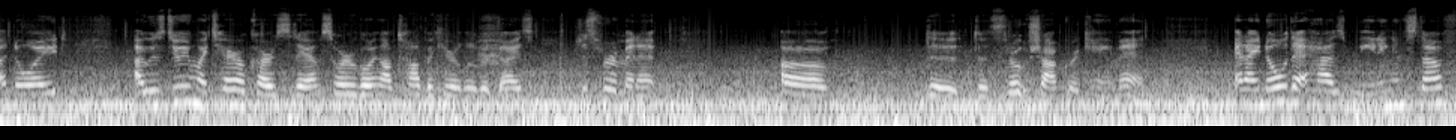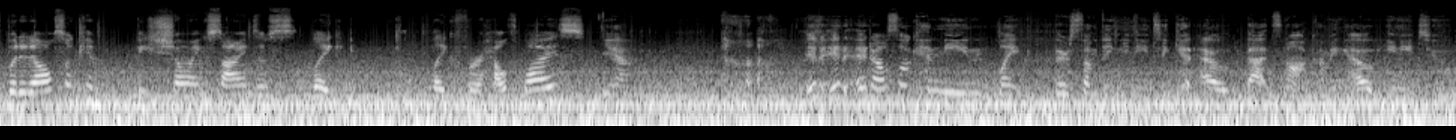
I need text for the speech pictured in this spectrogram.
annoyed. I was doing my tarot cards today. I'm sorry we're going off topic here a little bit, guys. Just for a minute. Um, the the throat chakra came in. And I know that has meaning and stuff, but it also can be showing signs of like like for health wise. Yeah. it, it, it also can mean like there's something you need to get out that's not coming out. You need to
